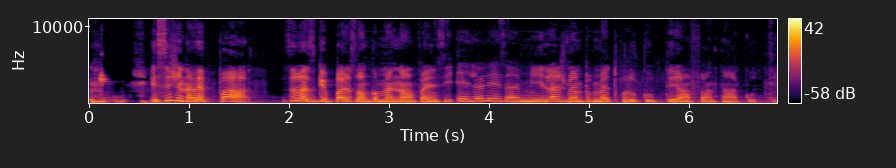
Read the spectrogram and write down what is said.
Et si je n'avais pas, c'est parce que sont comme un enfant ici. Hello les amis, là je vais un peu mettre le côté enfantin à côté.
